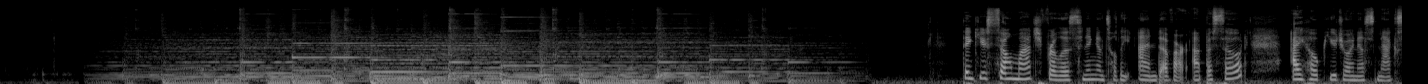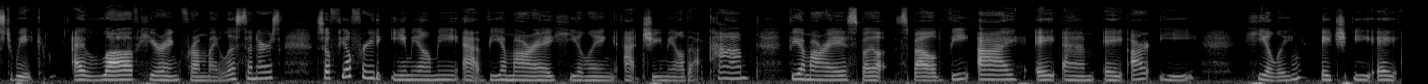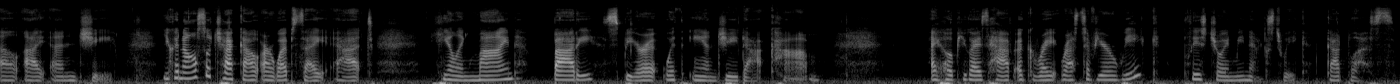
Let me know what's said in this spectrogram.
Thank you so much for listening until the end of our episode. I hope you join us next week. I love hearing from my listeners, so feel free to email me at viamarehealing at gmail.com. Via Mare is spell- spelled V I A M A R E, healing, H E A L I N G. You can also check out our website at healingmindbodyspiritwithangie.com. I hope you guys have a great rest of your week. Please join me next week. God bless.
